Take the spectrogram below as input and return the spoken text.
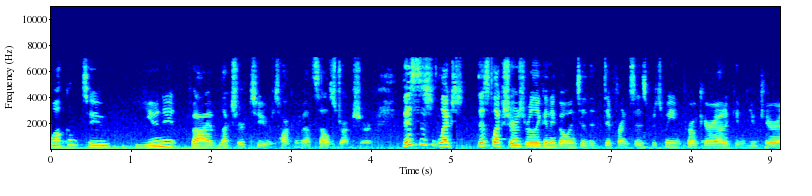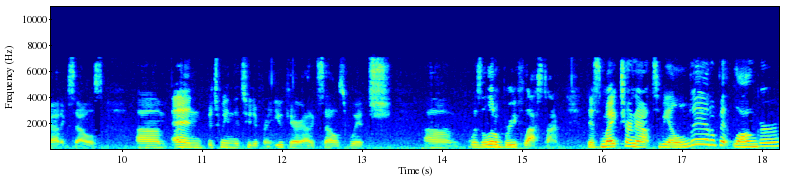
Welcome to Unit 5, Lecture 2, talking about cell structure. This, is lect this lecture is really going to go into the differences between prokaryotic and eukaryotic cells, um, and between the two different eukaryotic cells, which um, was a little brief last time. This might turn out to be a little bit longer,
